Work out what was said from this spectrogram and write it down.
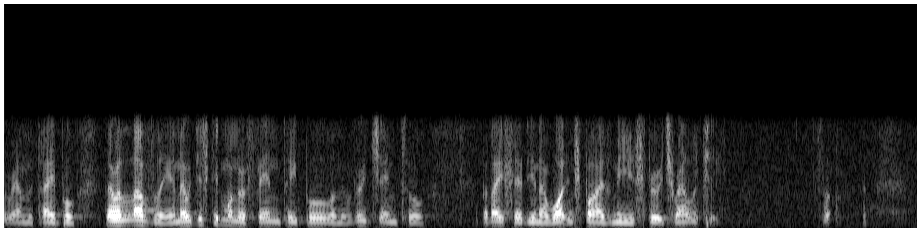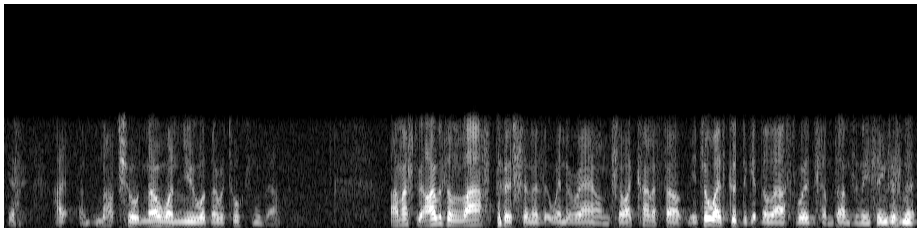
around the table, they were lovely and they just didn't want to offend people and they were very gentle. But they said, you know, what inspires me is spirituality. I, am not sure. No one knew what they were talking about. I must be. I was the last person as it went around, so I kind of felt it's always good to get the last word sometimes in these things, isn't it?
